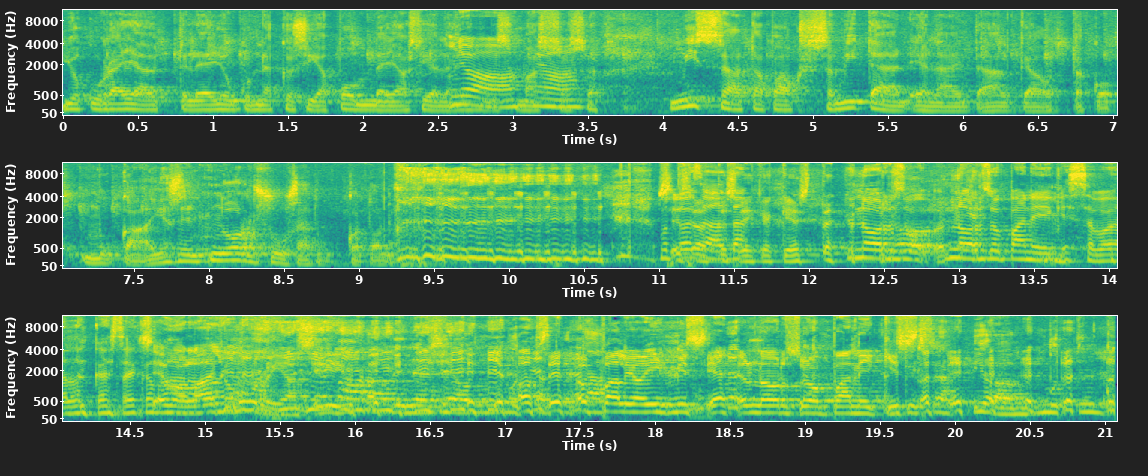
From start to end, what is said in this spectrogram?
joku räjäyttelee jonkunnäköisiä pommeja siellä Joo, ihmismassassa. Missään tapauksessa mitään eläintä älkää ottako mukaan, jos ei nyt norsuu satu kotona. Se saattaisi ehkä kestää. Norsu, norsu paniikissa voi olla kanssa aika Se voi olla aika hurja siinä. Vaarallinen se on, Joo, on paljon ihmisiä ja norsu on panikissa. Kissa, joo, mutta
